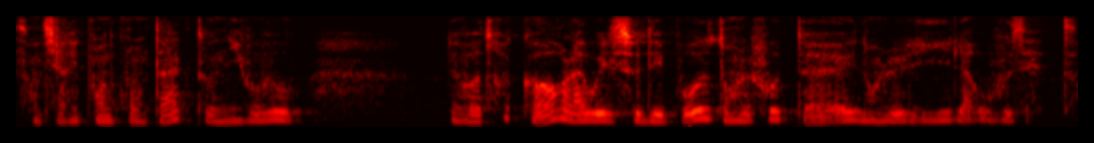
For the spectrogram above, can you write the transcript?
Sentir les points de contact au niveau de votre corps, là où il se dépose dans le fauteuil, dans le lit, là où vous êtes.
